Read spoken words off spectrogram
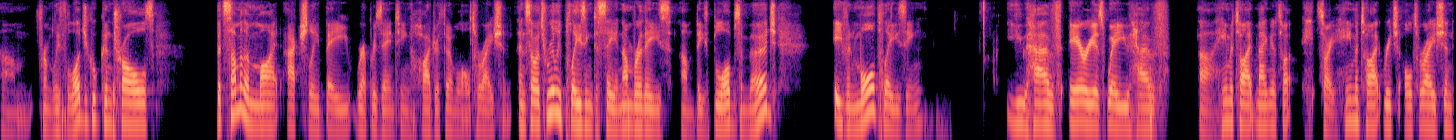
um, from lithological controls, but some of them might actually be representing hydrothermal alteration. And so it's really pleasing to see a number of these, um, these blobs emerge even more pleasing, you have areas where you have uh, hematite magnetite, sorry, hematite rich alteration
